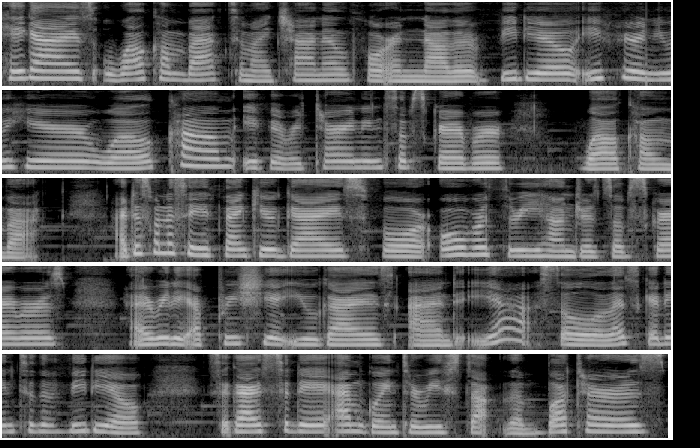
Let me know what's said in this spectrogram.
Hey guys, welcome back to my channel for another video. If you're new here, welcome. If you're a returning subscriber, welcome back. I just want to say thank you guys for over 300 subscribers. I really appreciate you guys and yeah, so let's get into the video. So guys, today I'm going to restock the butters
